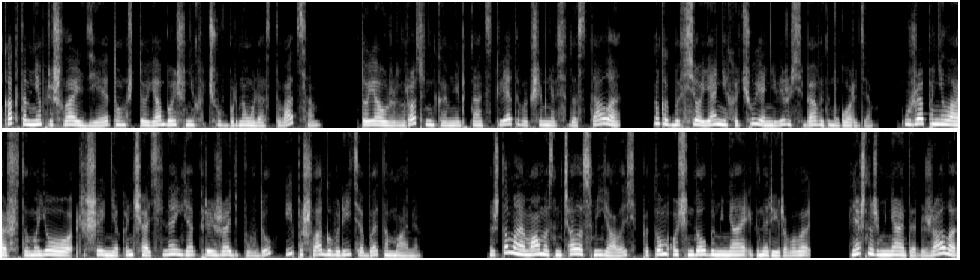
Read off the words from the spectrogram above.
Как-то мне пришла идея о том, что я больше не хочу в Барнауле оставаться, то я уже взросленькая, мне 15 лет, и вообще меня все достало. Ну, как бы все, я не хочу, я не вижу себя в этом городе. Уже поняла, что мое решение окончательное, я переезжать буду, и пошла говорить об этом маме. На что моя мама сначала смеялась, потом очень долго меня игнорировала. Конечно же, меня это обижало.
